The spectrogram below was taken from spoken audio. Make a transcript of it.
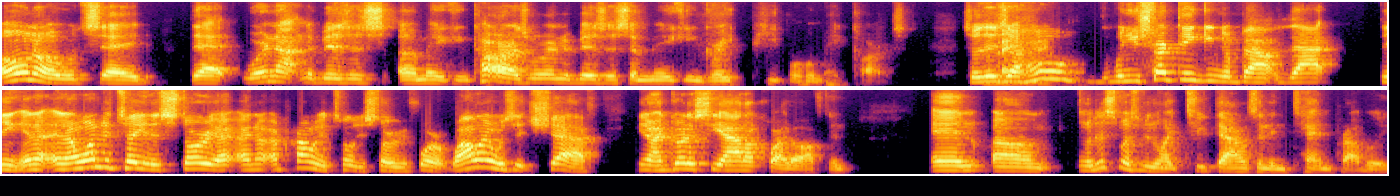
Ohno would say that we're not in the business of making cars, we're in the business of making great people who make cars. So there's right, a whole, when you start thinking about that thing, and I, and I wanted to tell you this story. I, I, I probably told you the story before. While I was at Chef, you know, I go to Seattle quite often. And um, well, this must have been like 2010, probably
